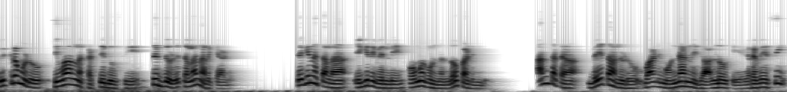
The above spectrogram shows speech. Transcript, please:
విక్రముడు శివాలన కట్టిదూసి దూసి తల నరికాడు. తెగిన తల ఎగిరి వెళ్ళి హోమగుండంలో పడింది. అంతటా బేతాళుడు వాడి మొండాన్ని గాల్లోకి ఎగరవేసి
